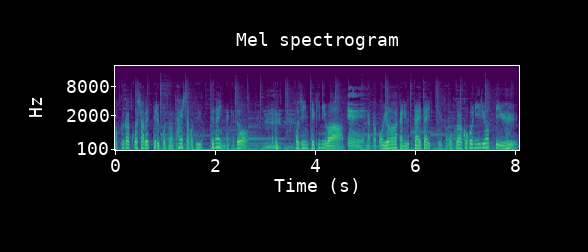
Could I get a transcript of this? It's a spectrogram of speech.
僕がこう喋ってることは大したこと言ってないんだけど、うん、個人的には、なんかこう世の中に訴えたいっていうか、僕がここにいるよっていう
